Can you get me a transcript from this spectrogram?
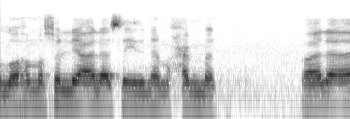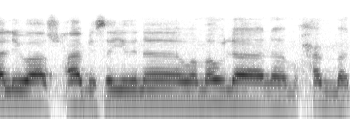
اللهم صل على سيدنا محمد وعلى آله وأصحاب سيدنا ومولانا محمد.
